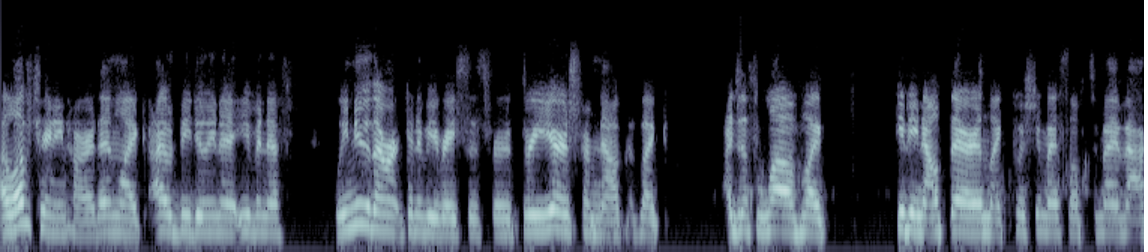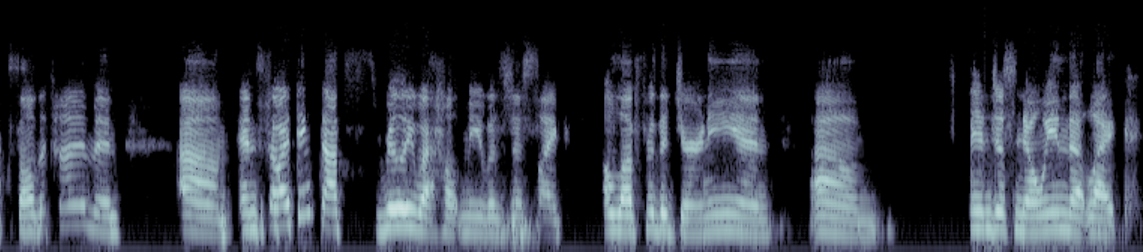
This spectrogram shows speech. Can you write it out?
I love training hard and like I would be doing it even if we knew there weren't going to be races for 3 years from now cuz like I just love like getting out there and like pushing myself to my max all the time. And um and so I think that's really what helped me was just like a love for the journey and um and just knowing that like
